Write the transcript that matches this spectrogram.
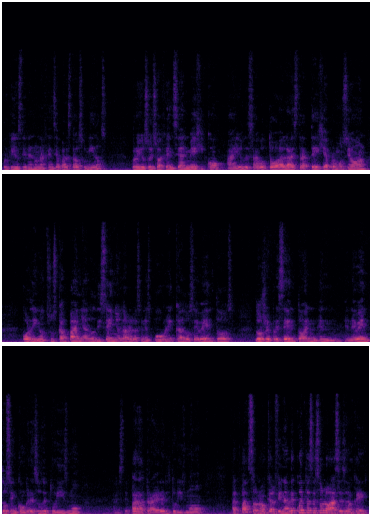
porque ellos tienen una agencia para Estados Unidos, pero yo soy su agencia en México, a ellos les hago toda la estrategia, promoción, coordino sus campañas, los diseños, las relaciones públicas, los eventos, los represento en, en- en eventos, en congresos de turismo, este, para atraer el turismo al paso, ¿no? Que al final de cuentas eso lo haces aunque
